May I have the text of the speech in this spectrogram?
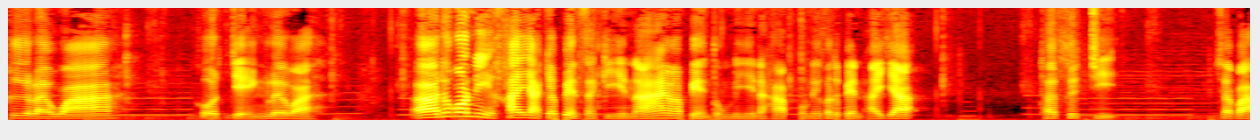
คืออะไรวะโคตรเจ๋งเลยว่ะอ่อทุกคนนี่ใครอยากจะเปลี่ยนสกีนนะให้มาเปลี่ยนตรงนี้นะครับ ตรงนี้ก็จะเป็นอายะทัตสึจิใช่ปะ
